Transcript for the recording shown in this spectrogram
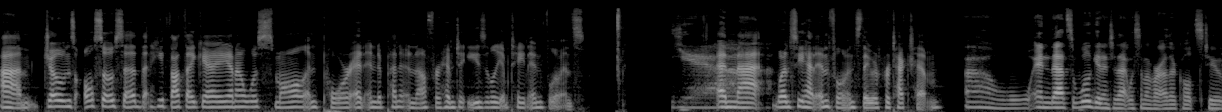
Um, Jones also said that he thought that Guyana was small and poor and independent enough for him to easily obtain influence, yeah. and that once he had influence, they would protect him. Oh, and that's we'll get into that with some of our other cults too.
